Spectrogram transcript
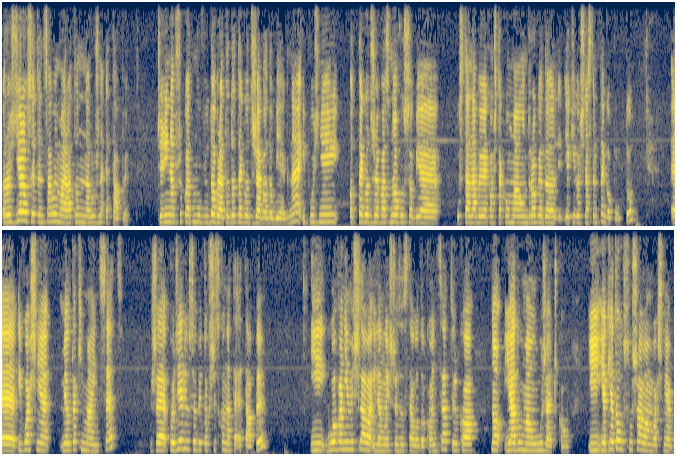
rozdzielał sobie ten cały maraton na różne etapy. Czyli na przykład mówił, dobra, to do tego drzewa dobiegnę i później od tego drzewa znowu sobie ustanawiał jakąś taką małą drogę do jakiegoś następnego punktu. E, I właśnie miał taki mindset, że podzielił sobie to wszystko na te etapy i głowa nie myślała, ile mu jeszcze zostało do końca, tylko no, jadł małą łyżeczką. I jak ja to usłyszałam, właśnie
